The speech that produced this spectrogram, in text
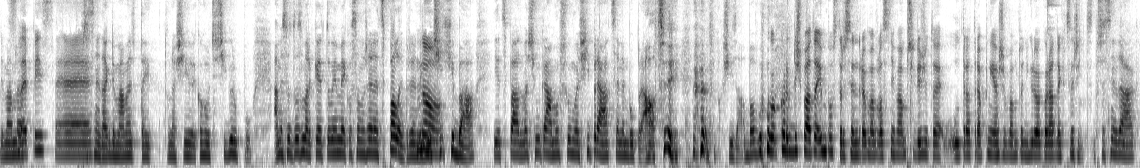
kde máme... Slepí se. Přesně tak, kde máme tady tu naši jako holčičí grupu. A my jsme to s Marketovým jako samozřejmě necpali, protože no. největší chyba je spát vašim kámošům vaší práce nebo práci, vaší zábavu. K- když máte imposter syndrom a vlastně vám přijde, že to je ultra trapný a že vám to nikdo akorát nechce říct. Přesně tak.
